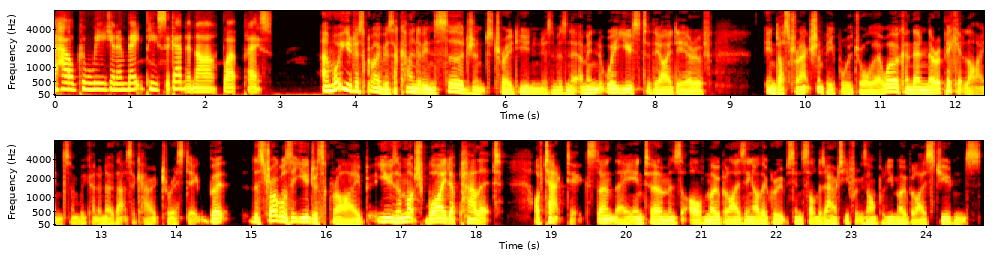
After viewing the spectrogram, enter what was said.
how can we, you know, make peace again in our workplace? And what you describe is a kind of insurgent trade unionism, isn't it? I mean, we're used to the idea of industrial action, people withdraw their work, and then there are picket lines, and we kind of know that's a characteristic. But the struggles that you describe use a much wider palette of tactics, don't they, in terms of mobilizing other groups in solidarity? For example, you mobilize students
